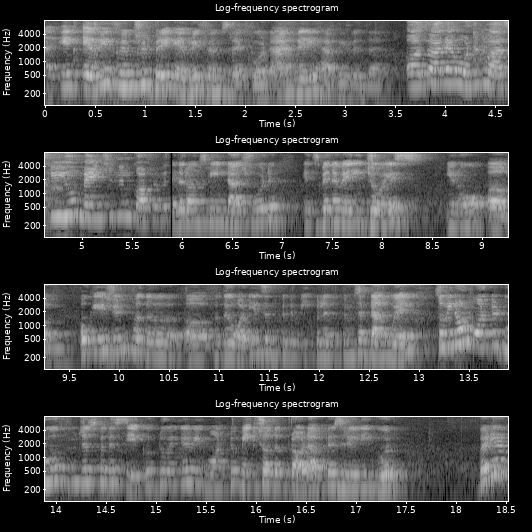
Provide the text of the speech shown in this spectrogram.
It, every film should break every film's record. I'm very happy with that. Also, Alia, I wanted to ask you, you mentioned in Coffee with Together on screen, Touchwood, it's been a very joyous, you know, um, occasion for the uh, for the audience and for the people, and the films have done well. So we don't want to do a film just for the sake of doing it. We want to make sure the product is really good. But yeah,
